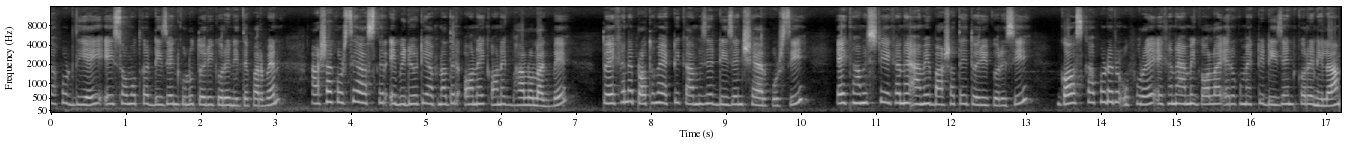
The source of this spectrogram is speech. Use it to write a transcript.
কাপড় দিয়েই এই চমৎকার ডিজাইনগুলো তৈরি করে নিতে পারবেন। আশা করছি আজকের এই ভিডিওটি আপনাদের অনেক অনেক ভালো লাগবে। তো এখানে প্রথমে একটি কামিজের ডিজাইন শেয়ার করছি। এই কামিজটি এখানে আমি বাসাতেই তৈরি করেছি। গস কাপড়ের উপরে এখানে আমি গলায় এরকম একটি ডিজাইন করে নিলাম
